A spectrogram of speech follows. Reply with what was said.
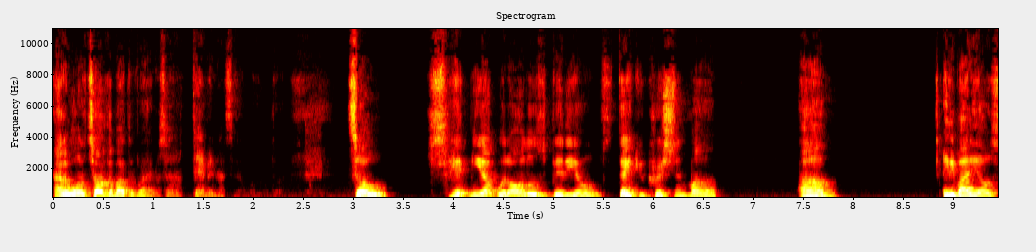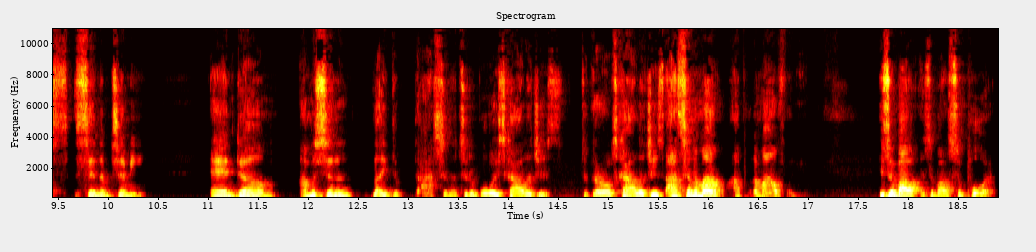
I don't want to talk about the virus. Oh, damn it, I said I wasn't done. So hit me up with all those videos. Thank you, Kristen mom. Um, anybody else send them to me, and um, I'm gonna send them like the, I send them to the boys' colleges, the girls' colleges. I send them out. I put them out for you. It's about it's about support.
